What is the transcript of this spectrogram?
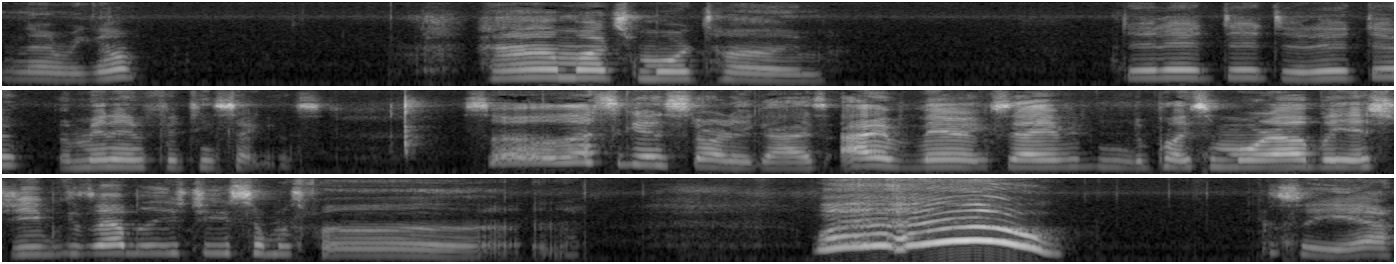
There we go. How much more time? Did it do A minute and 15 seconds. So let's get started, guys. I am very excited to play some more LBSG because LBSG is so much fun. Woohoo! So yeah.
